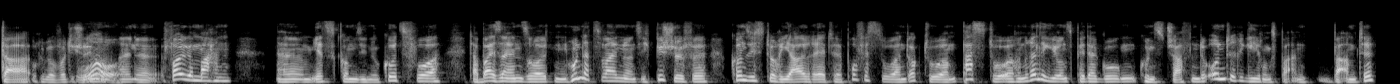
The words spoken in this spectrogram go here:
Darüber wollte ich schon wow. eine Folge machen. Ähm, jetzt kommen sie nur kurz vor. Dabei sein sollten 192 Bischöfe, Konsistorialräte, Professoren, Doktoren, Pastoren, Religionspädagogen, Kunstschaffende und Regierungsbeamte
